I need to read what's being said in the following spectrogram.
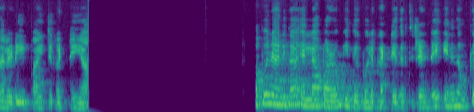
നല്ല ഡീപ്പായിട്ട് കട്ട് ചെയ്യാം. അപ്പോൾ ഞാനിതാ എല്ലാ പഴവും ഇതേപോലെ കട്ട് ചെയ്തെടുത്തിട്ടുണ്ട്. ഇനി നമുക്ക്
